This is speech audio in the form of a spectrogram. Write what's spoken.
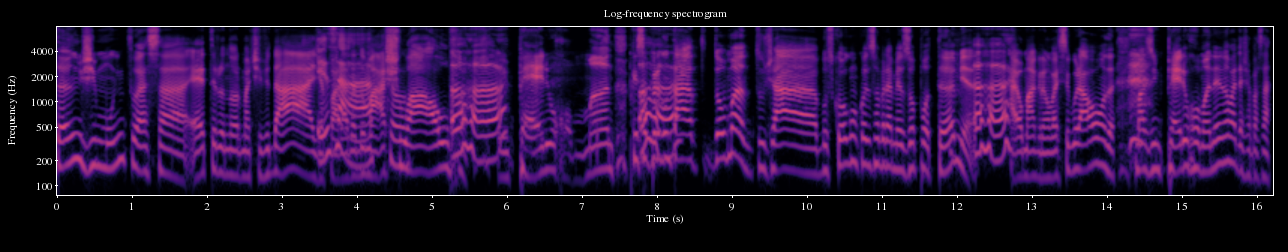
tange muito essa heteronormatividade, a parada do Exato. macho alfa. O Aham. Império Romano. Porque se eu Aham. perguntar, "Ô, mano, tu já buscou alguma coisa sobre a Mesopotâmia? Aham. Aí o Magrão vai segurar a onda. Mas o Império Romano ele não vai deixar passar.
